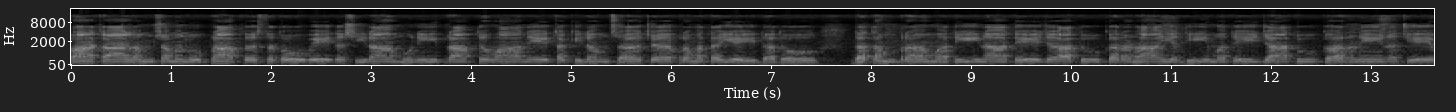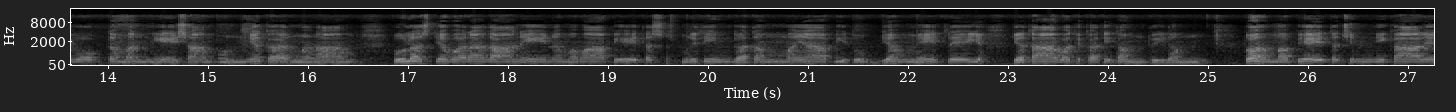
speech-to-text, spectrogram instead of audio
पातालं समनुप्राप्तस्ततो वेदशिरा मुनि प्राप्तवानेतखिलं स च प्रमतये ददो। दत्तं प्रमतिना ते जातु करणाय धीमते जातु कर्णेन चेवोक्तमन्येषां पुण्यकर्मणां पुलस्त्यवरदानेन ममाप्येत स्मृतिं गतं मयापि तुभ्यं मेत्रेय यथावत् कथितं त्विदम् त्वमप्येतच्छिन्निकाले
